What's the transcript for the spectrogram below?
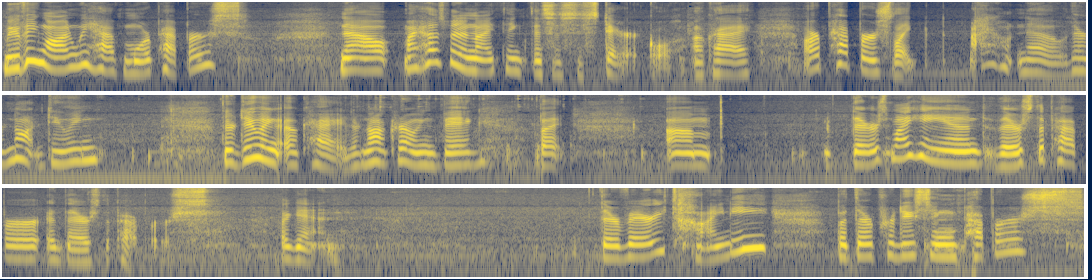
Moving on, we have more peppers. Now, my husband and I think this is hysterical, okay? Our peppers, like, I don't know, they're not doing, they're doing okay. They're not growing big, but um, there's my hand, there's the pepper, and there's the peppers. Again. They're very tiny, but they're producing peppers.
